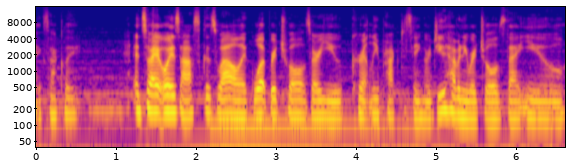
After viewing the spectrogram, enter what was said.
exactly. And so I always ask as well, like, what rituals are you currently practicing, or do you have any rituals that you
